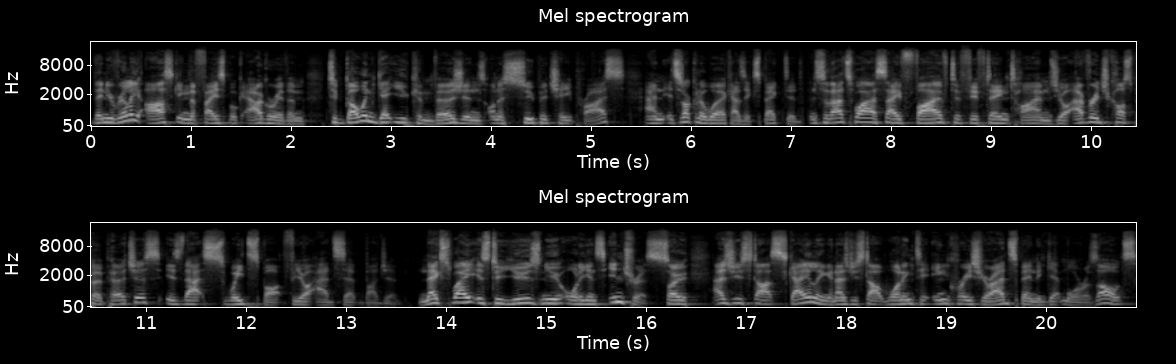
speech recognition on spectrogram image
then you're really asking the Facebook algorithm to go and get you conversions on a super cheap price, and it's not going to work as expected. And so that's why I say 5 to 15 times your average cost per purchase is that sweet spot for your ad set budget. Next way is to use new audience interests. So, as you start scaling and as you start wanting to increase your ad spend and get more results,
